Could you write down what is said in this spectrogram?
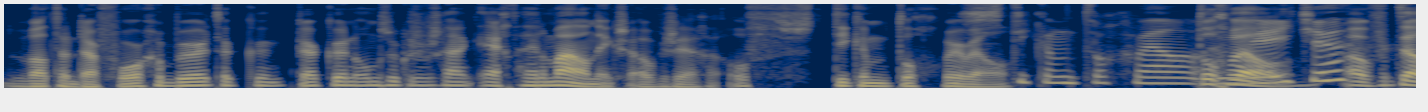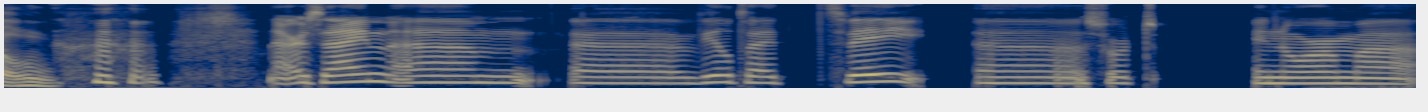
wat er daarvoor gebeurt, daar, daar kunnen onderzoekers waarschijnlijk echt helemaal niks over zeggen. Of stiekem toch weer wel. Stiekem toch wel. toch een wel. Beetje. Oh, vertel hoe. Nou, er zijn ehm, eh, wereldwijd twee eh, soort enorme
